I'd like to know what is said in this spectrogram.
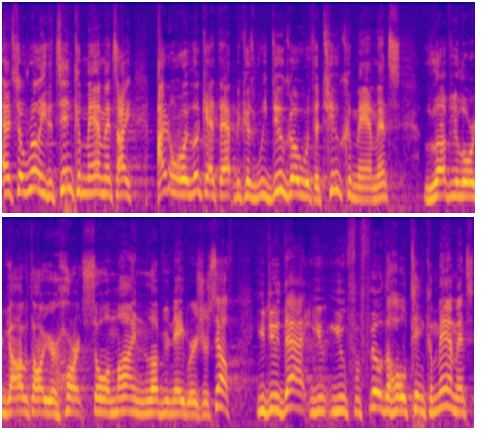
And so, really, the Ten Commandments, I, I don't really look at that because we do go with the two commandments love your Lord God with all your heart, soul, and mind, and love your neighbor as yourself. You do that, you, you fulfill the whole Ten Commandments.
